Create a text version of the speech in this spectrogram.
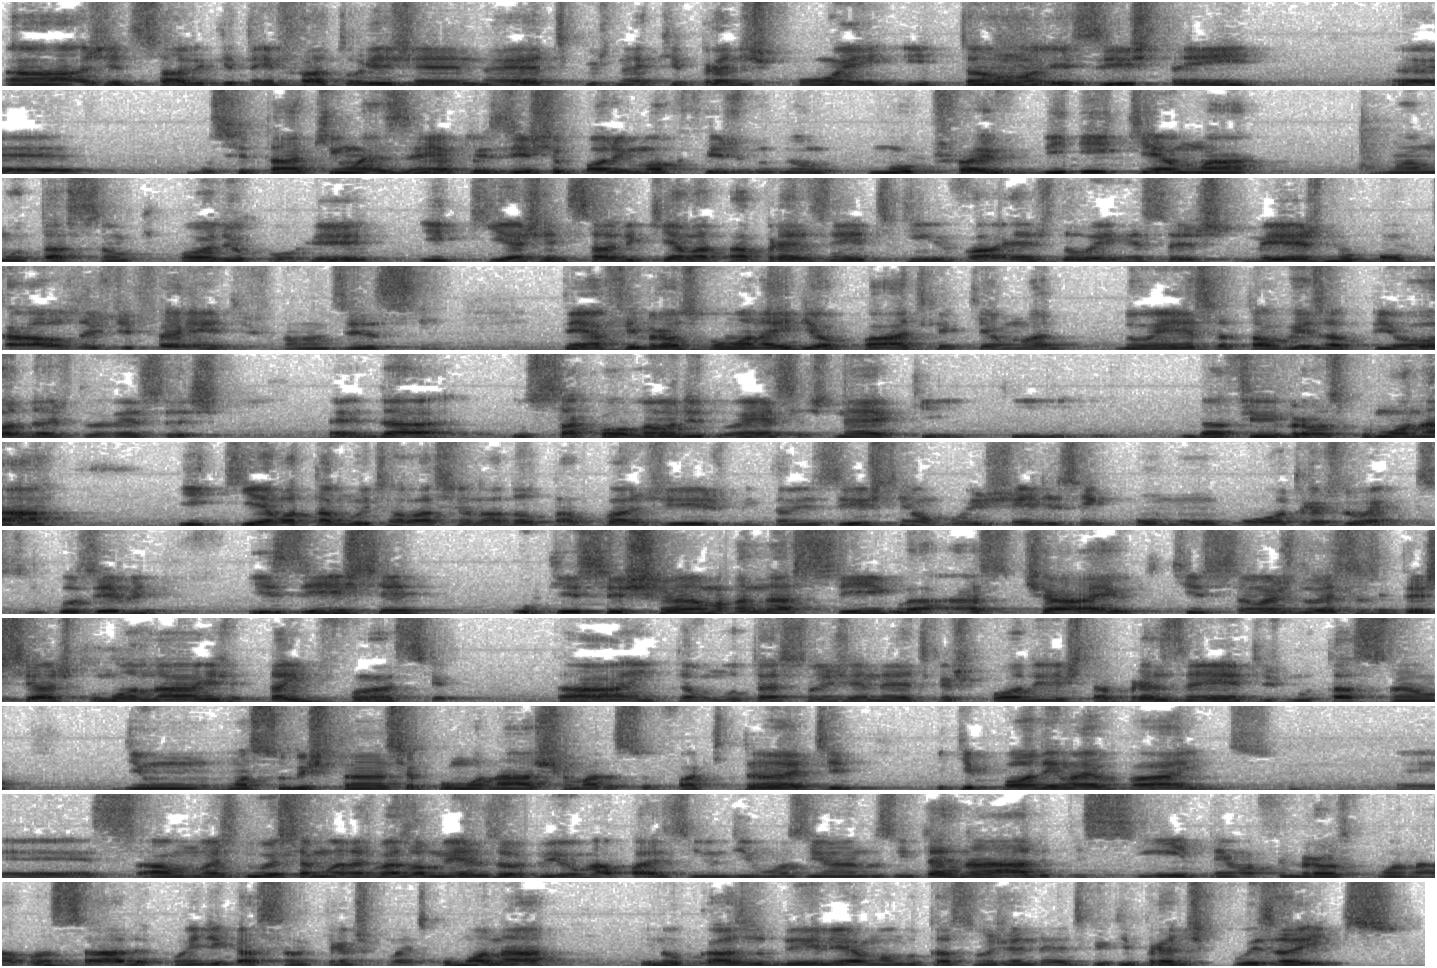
Ah, a gente sabe que tem fatores genéticos né, que predispõem, então existem é, Vou citar aqui um exemplo. Existe o polimorfismo do MUC5B, que é uma, uma mutação que pode ocorrer e que a gente sabe que ela está presente em várias doenças, mesmo com causas diferentes, vamos dizer assim. Tem a fibrose pulmonar idiopática, que é uma doença, talvez a pior das doenças, é, da, do sacolão de doenças, né, que, que da fibrose pulmonar, e que ela está muito relacionada ao tabagismo. Então, existem alguns genes em comum com outras doenças. Inclusive, existe o que se chama na sigla as child, que são as doenças intersticiais pulmonares da infância, tá? Então, mutações genéticas podem estar presentes, mutação de um, uma substância pulmonar chamada surfactante, e que podem levar a isso. É, há umas duas semanas mais ou menos eu vi um rapazinho de 11 anos internado que sim, tem uma fibrose pulmonar avançada, com indicação de transplante pulmonar, e no caso dele é uma mutação genética que predispôs a isso.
